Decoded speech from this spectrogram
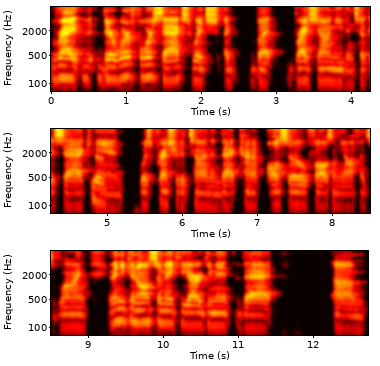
Right, there were four sacks, which uh, but Bryce Young even took a sack yeah. and was pressured a ton, and that kind of also falls on the offensive line. And then you can also make the argument that um,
